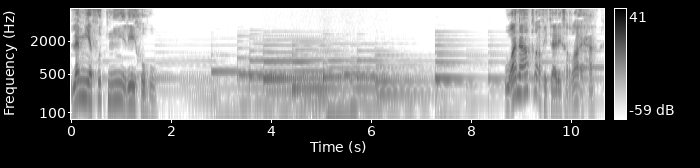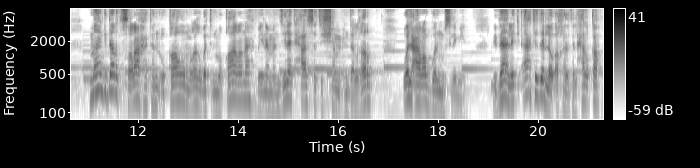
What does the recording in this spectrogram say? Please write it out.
لم يفتني ريحه. وأنا أقرأ في تاريخ الرائحة ما قدرت صراحة أقاوم رغبة المقارنة بين منزلة حاسة الشم عند الغرب والعرب والمسلمين. لذلك أعتذر لو أخذت الحلقة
